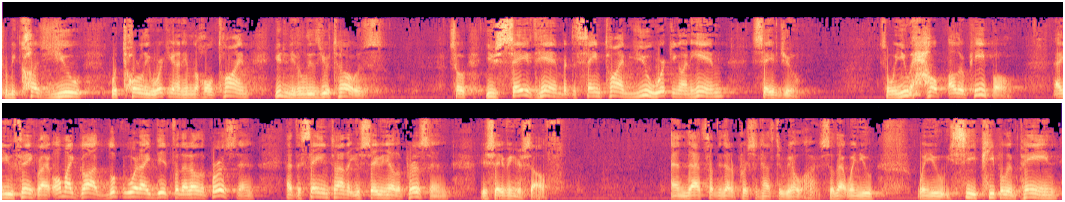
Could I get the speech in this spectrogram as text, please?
So because you were totally working on him the whole time, you didn't even lose your toes. So you saved him, but at the same time, you working on him saved you. So when you help other people, and you think like, oh my God, look what I did for that other person, at the same time that you're saving the other person, you're saving yourself. And that's something that a person has to realize. So that when you, when you see people in pain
